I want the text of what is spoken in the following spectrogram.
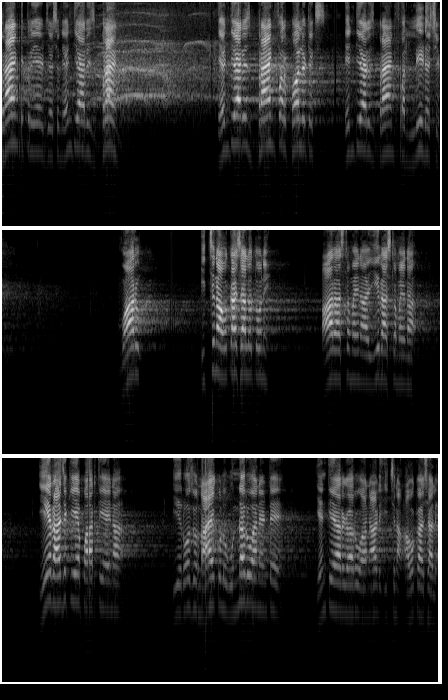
బ్రాండ్ క్రియేట్ చేసింది NTR is brand NTR is brand for politics NTR is brand for leadership వారు ఇచ్చిన అవకాశాలతోని ఆ రాష్ట్రమైనా ఈ రాష్ట్రమైనా ఏ రాజకీయ పార్టీ అయినా ఈరోజు నాయకులు ఉన్నారు అని అంటే ఎన్టీఆర్ గారు ఆనాడు ఇచ్చిన అవకాశాలే.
